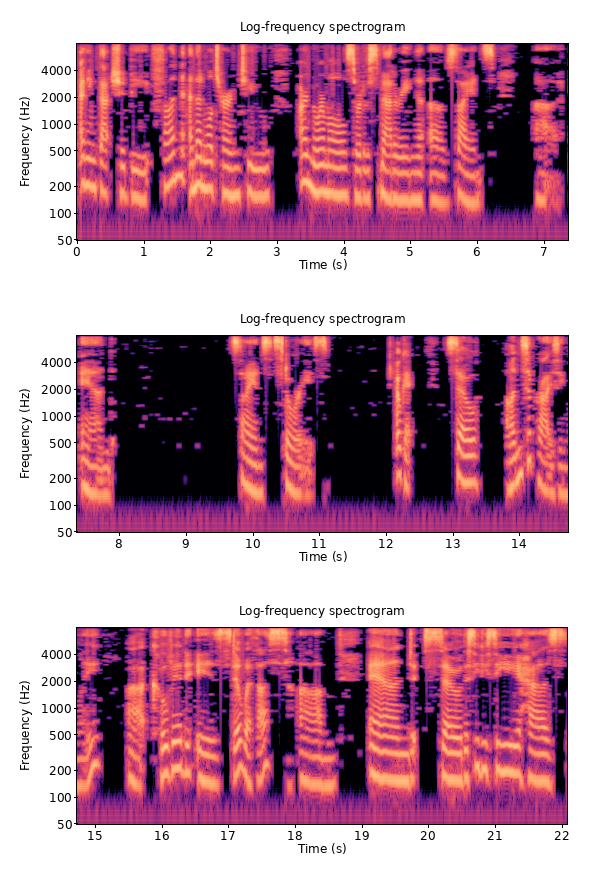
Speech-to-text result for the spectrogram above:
I think that should be fun. And then we'll turn to our normal sort of smattering of science uh, and science stories. Okay, so unsurprisingly, uh, COVID is still with us. Um, and so the CDC has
